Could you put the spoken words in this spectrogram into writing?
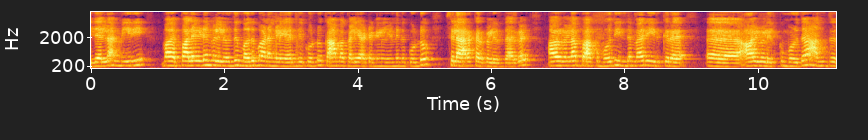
இதெல்லாம் மீறி ம பல இடங்களில் வந்து மதுபானங்களை அறிந்து கொண்டும் காம களியாட்டங்களில் இணைந்து கொண்டும் சில அரக்கர்கள் இருந்தார்கள். அவர்கள்லாம் பார்க்கும்போது இந்த மாதிரி இருக்கிற ஆள்கள் இருக்கும் தான் அந்த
